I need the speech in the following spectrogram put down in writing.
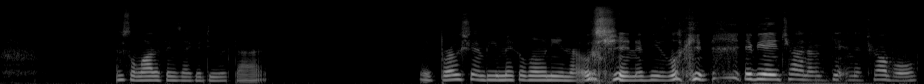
There's a lot of things I could do with that. Like, bro shouldn't be Micheloni in the ocean if he's looking, if he ain't trying to get into trouble.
